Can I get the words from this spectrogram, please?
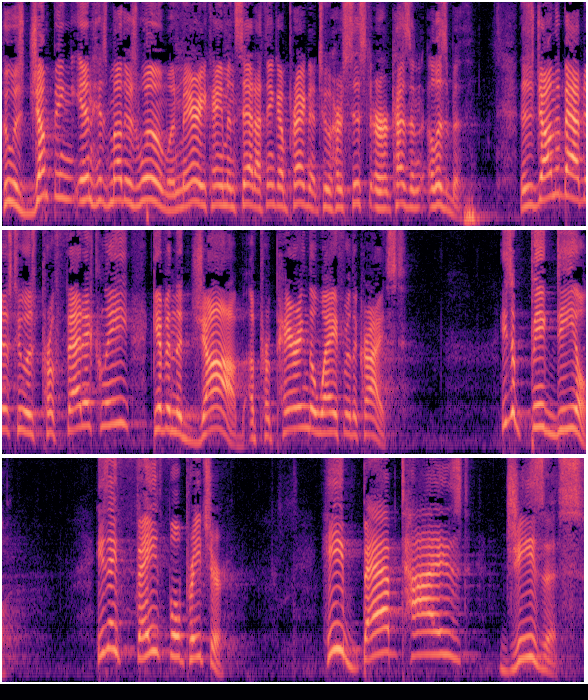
who was jumping in his mother's womb when Mary came and said, I think I'm pregnant to her sister or her cousin Elizabeth. This is John the Baptist who was prophetically given the job of preparing the way for the Christ. He's a big deal. He's a faithful preacher. He baptized Jesus.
